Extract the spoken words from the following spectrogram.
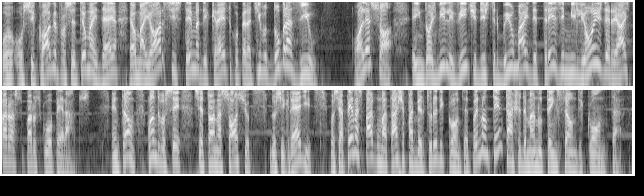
O, o Cicobi, para você ter uma ideia, é o maior sistema de crédito cooperativo do Brasil. Olha só, em 2020 distribuiu mais de 13 milhões de reais para os, para os cooperados. Então, quando você se torna sócio do Sicredi, você apenas paga uma taxa para abertura de conta. Depois não tem taxa de manutenção de conta.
